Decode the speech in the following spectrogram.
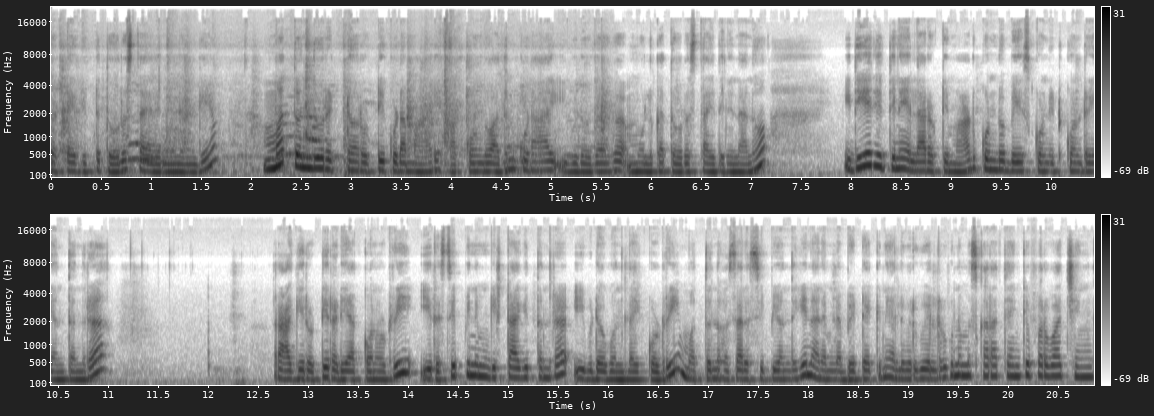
ತೊಟ್ಟೆಗಿಟ್ಟು ತೋರಿಸ್ತಾ ಇದ್ದೀನಿ ನಿಮಗೆ. ಮತ್ತೊಂದು ರೆಟ್ಟ ರೊಟ್ಟಿ ಕೂಡ ಮಾಡಿ ಹಾಕ್ಕೊಂಡು ಅದನ್ನು ಕೂಡ ಈ ವಿಡಿಯೋದಾಗ ಮೂಲಕ ತೋರಿಸ್ತಾ ಇದ್ದೀನಿ ನಾನು. ಇದೇ ರೀತಿಯೇ ಎಲ್ಲ ರೊಟ್ಟಿ ಮಾಡಿಕೊಂಡು ಬೇಯಿಸ್ಕೊಂಡು ಇಟ್ಕೊಂಡ್ರಿ ಅಂತಂದ್ರೆ ರಾಗಿ ರೊಟ್ಟಿ ರೆಡಿ ಹಾಕೋ ನೋಡ್ರಿ. ಈ ರೆಸಿಪಿ ನಿಮ್ಗೆ ಇಷ್ಟ ಆಗಿತ್ತಂದ್ರೆ ಈ ವಿಡಿಯೋಗೊಂದು ಲೈಕ್ ಕೊಡ್ರಿ. ಮತ್ತೊಂದು ಹೊಸ ರೆಸಿಪಿಯೊಂದಿಗೆ ನಾನು ನಿಮ್ಮನ್ನ ಭೇಟಿ ಹಾಕಿನಿ ಅಲ್ಲಿವರೆಗೂ ಎಲ್ರಿಗೂ ನಮಸ್ಕಾರ. ಥ್ಯಾಂಕ್ ಯು ಫಾರ್ ವಾಚಿಂಗ್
